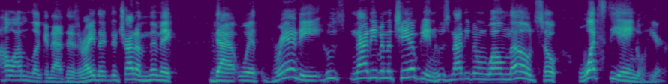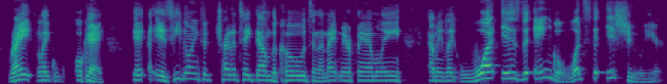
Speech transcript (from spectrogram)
how I'm looking at this, right? They're, they're trying to mimic that with Brandi, who's not even a champion, who's not even well known. So what's the angle here, right? Like, okay, is he going to try to take down the codes and the Nightmare family? I mean, like, what is the angle? What's the issue here?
